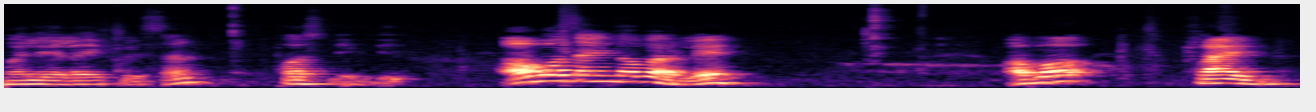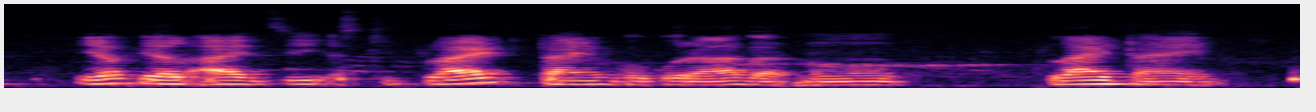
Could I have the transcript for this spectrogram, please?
मैले यसलाई इक्वेसन फर्स्ट लेखिदिएँ। अब चाहिँ तपाईँहरूले अब फ्लाइट एफएलआइजिएसटी फ्लाइट टाइमको कुरा गर्नु। फ्लाइट टाइम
